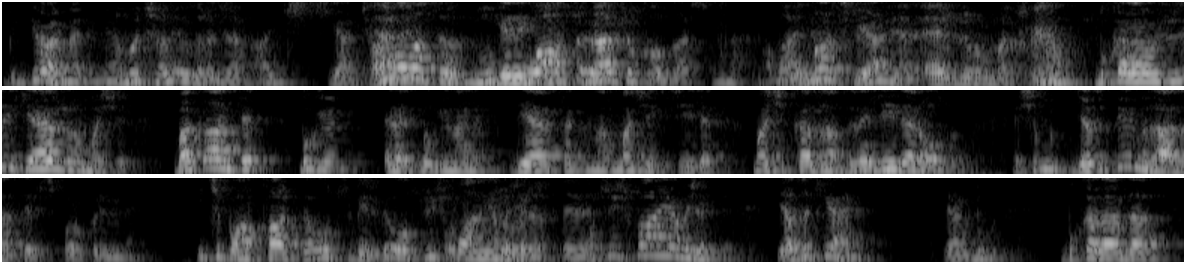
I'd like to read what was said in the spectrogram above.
görmedim ya. Ama çalıyorlar hocam. Ay, ya çalmaması Yani bu, bu, gerektiğini bu hafta söylüyorum. daha çok oldu aslında. Ama Aynı olmaz ki yani. Yani Erzurum maçı. Bu kadar ucuz değil ki Erzurum maçı. Bak Antep bugün evet bugün hani diğer takımların maç eksiğiyle maçı kazandı ve lider oldu. E şimdi yazık değil mi Gaziantep Spor Kulübü'ne? 2 puan farkla 31'di 33 puan 33 yapacak. olacaktı, evet. 33 puan yapacaktı. Yazık yani. Yani bu bu kadar da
